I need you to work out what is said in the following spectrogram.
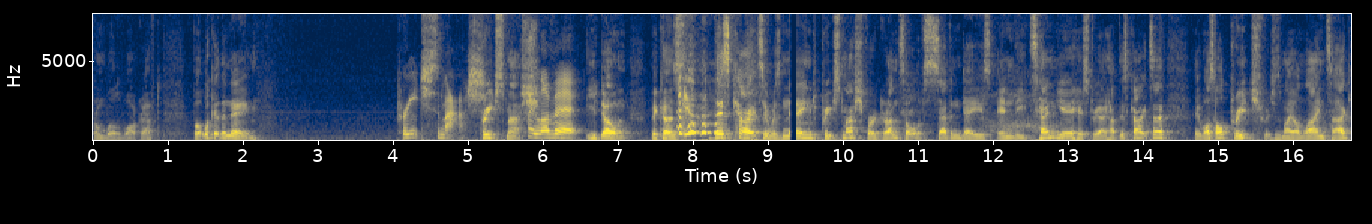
from World of Warcraft. But look at the name Preach smash. Preach Smash. I love it. You don't, because this character was named Preach Smash for a grand total of seven days in the 10 year history I had this character. It was called Preach, which is my online tag.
